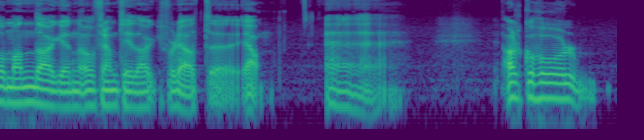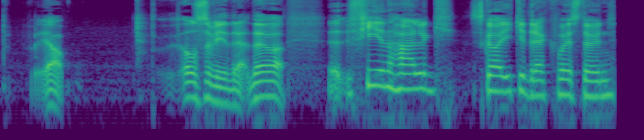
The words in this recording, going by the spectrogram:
og mandagen og frem i dag, fordi at uh, Ja. Uh, alkohol Ja. Og så videre. Det var fin helg. Skal ikke drikke på ei stund.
